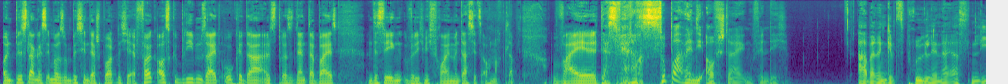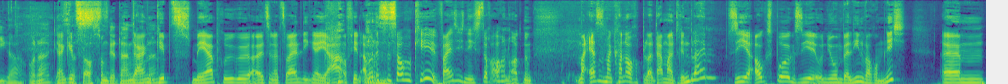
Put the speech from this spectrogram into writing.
Und bislang ist immer so ein bisschen der sportliche Erfolg ausgeblieben, seit Oke da als Präsident dabei ist. Und deswegen würde ich mich freuen, wenn das jetzt auch noch klappt. Weil das wäre doch super, wenn die aufsteigen, finde ich. Aber dann gibt's Prügel in der ersten Liga, oder? Dann Ist gibt's auch so ein Gedanke? Dann ne? gibt's mehr Prügel als in der zweiten Liga, ja, auf jeden Fall. Aber das ist auch okay, weiß ich nicht, ist doch auch in Ordnung. Mal, erstens, man kann auch da mal drin bleiben. Siehe Augsburg, siehe Union Berlin, warum nicht? Ähm,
